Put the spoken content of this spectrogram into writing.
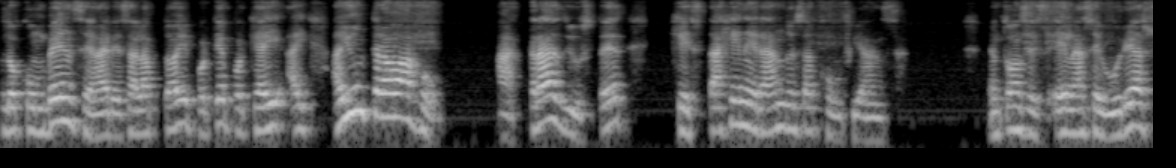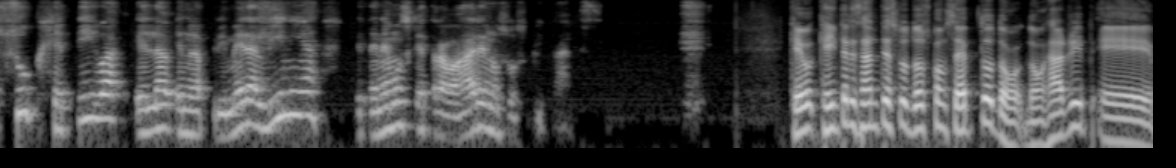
lo convence a esa laptop ahí. ¿Por qué? Porque hay, hay, hay un trabajo atrás de usted que está generando esa confianza. Entonces, en la seguridad subjetiva es la, en la primera línea que tenemos que trabajar en los hospitales. Qué, interesante estos dos conceptos, don, don Harry, eh,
